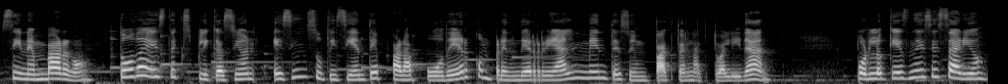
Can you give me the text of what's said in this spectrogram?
Sin embargo, toda esta explicación es insuficiente para poder comprender realmente su impacto en la actualidad, por lo que es necesario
